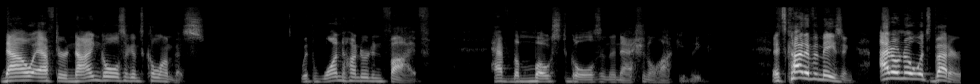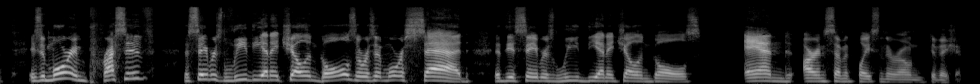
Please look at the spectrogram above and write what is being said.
now after nine goals against Columbus with 105, have the most goals in the National Hockey League. It's kind of amazing. I don't know what's better. Is it more impressive the Sabres lead the NHL in goals, or is it more sad that the Sabres lead the NHL in goals and are in seventh place in their own division?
